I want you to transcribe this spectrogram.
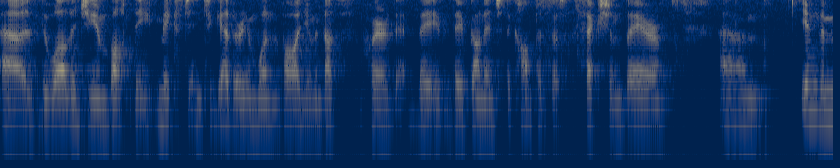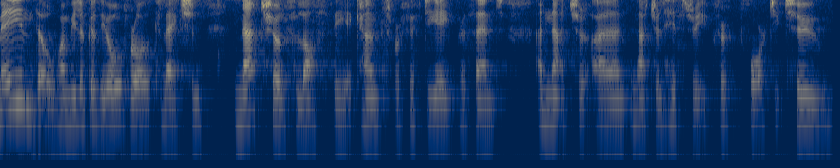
uh, zoology and botany mixed in together in one volume. And that's where they, they've gone into the composite section there. Um, in the main, though, when we look at the overall collection, natural philosophy accounts for 58% and natural, uh, natural history for 42.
